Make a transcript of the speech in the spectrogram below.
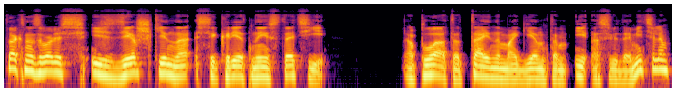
Так назывались издержки на секретные статьи. Оплата тайным агентам и осведомителям,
